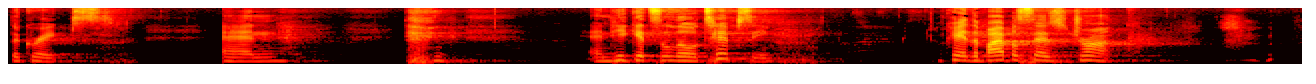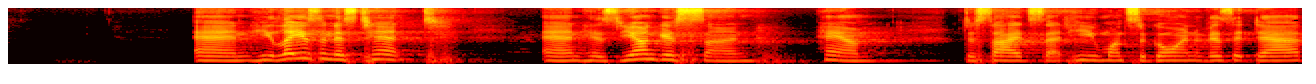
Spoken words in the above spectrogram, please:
the grapes. And, and he gets a little tipsy. Okay, the Bible says drunk. And he lays in his tent, and his youngest son, Ham, decides that he wants to go and visit dad,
